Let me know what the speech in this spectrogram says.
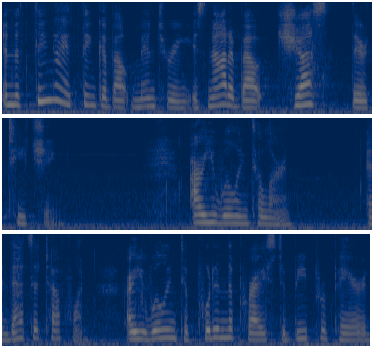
And the thing I think about mentoring is not about just their teaching. Are you willing to learn? And that's a tough one. Are you willing to put in the price to be prepared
